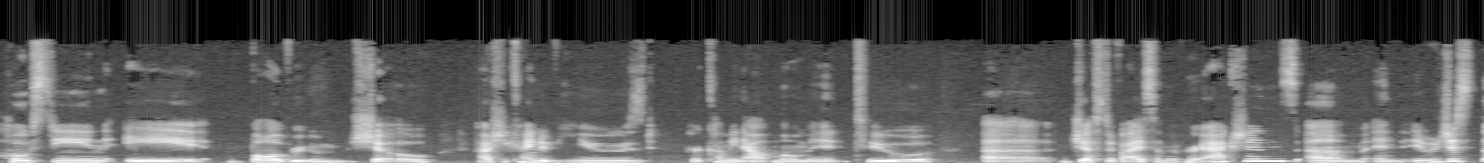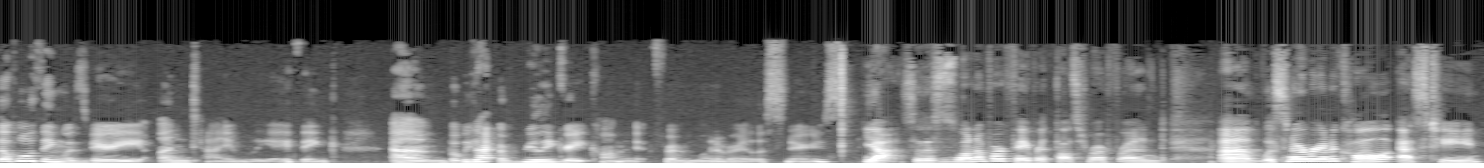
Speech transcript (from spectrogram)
hosting a ballroom show. How she kind of used her coming out moment to uh, justify some of her actions. Um, and it was just the whole thing was very untimely, I think. Um, but we got a really great comment from one of our listeners. Yeah, so this is one of our favorite thoughts from our friend. Um, listener, we're going to call ST.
